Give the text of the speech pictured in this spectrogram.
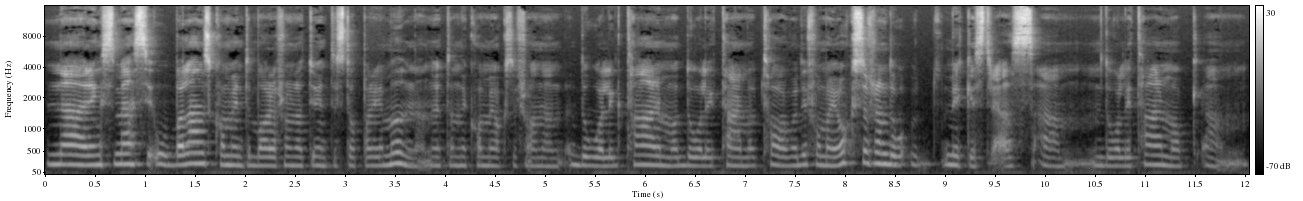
näringsmässig obalans kommer inte bara från att du inte stoppar det i munnen utan det kommer också från en dålig tarm och dåligt tarmupptag och det får man ju också från mycket stress, um, dålig tarm och um,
